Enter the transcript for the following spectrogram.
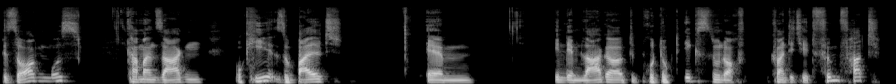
besorgen muss, kann man sagen, okay, sobald ähm, in dem Lager Produkt X nur noch Quantität 5 hat,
